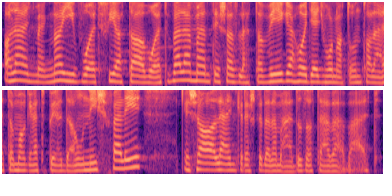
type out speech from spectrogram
a lány meg naív volt, fiatal volt, vele ment, és az lett a vége, hogy egy vonaton találta magát például Nis felé, és a lánykereskedelem áldozatává vált.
